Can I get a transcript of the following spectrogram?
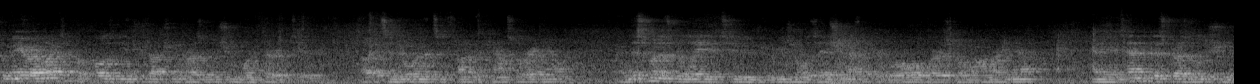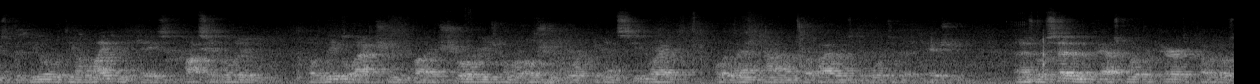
So Mayor, I'd like to propose the introduction of Resolution 132. Uh, It's a new one that's in front of the council right now. And this one is related to the regionalization effort that we're all aware is going on right now. And the intent of this resolution is to deal with the unlikely case, of possibility of legal action by Shore Regional or Ocean Board against Seabright or Atlantic Highlands or Highlands Boards of Education. And as we've said in the past, we're prepared to cover those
